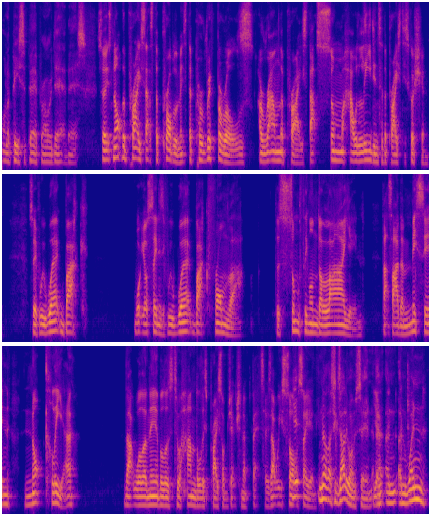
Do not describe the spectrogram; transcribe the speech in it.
on a piece of paper or a database. So it's not the price that's the problem, it's the peripherals around the price that somehow lead into the price discussion. So if we work back, what you're saying is if we work back from that, there's something underlying that's either missing, not clear, that will enable us to handle this price objection better. Is that what you're sort yeah, of saying? No, that's exactly what I'm saying. Yeah. And, and and when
